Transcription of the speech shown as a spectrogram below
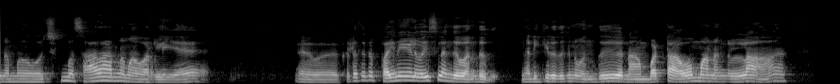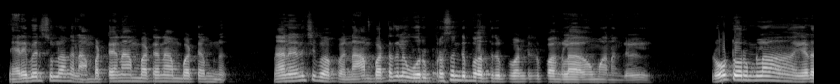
நம்ம சும்மா சாதாரணமா வரலையே. கிட்டத்தட்ட பதினேழு வயசுல அங்க வந்தது. நடிக்கிறதுக்குன்னு வந்து நான் பட்ட அவமானங்கள்லாம் நிறைய பேர் சொல்லுவாங்க நான் பட்டேன் நான் பட்டேன் நான் நினச்சி பார்ப்பேன். நான் பட்டதில் ஒரு பர்சன்ட் பார்த்துட்டு பண்ணிருப்பாங்களா அவமானங்கள்? ரோட்டோரம்லாம் இட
